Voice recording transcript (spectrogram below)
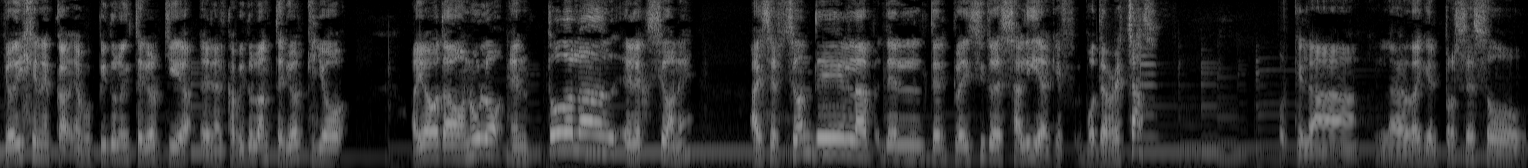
Yo dije en el, capítulo anterior que en el capítulo anterior que yo había votado nulo en todas las elecciones a excepción del, del, plebiscito de salida, que voté rechazo. Porque la, verdad que el proceso,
